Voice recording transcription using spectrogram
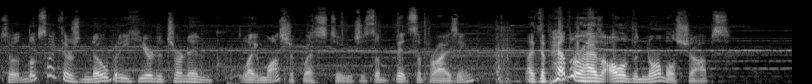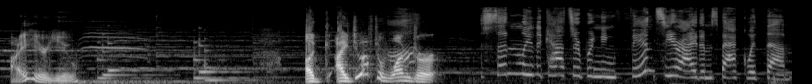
So it looks like there's nobody here to turn in, like, Monster Quest to, which is a bit surprising. Like, the peddler has all of the normal shops. I hear you. Uh, I do have to wonder... Suddenly the cats are bringing fancier items back with them.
